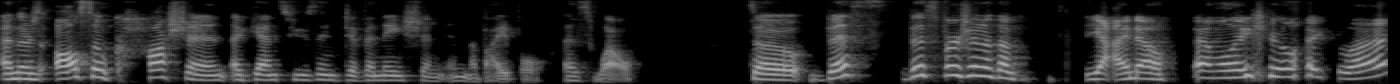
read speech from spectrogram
And there's also caution against using divination in the Bible as well. So this this version of the yeah, I know. Emily, you're like, what?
